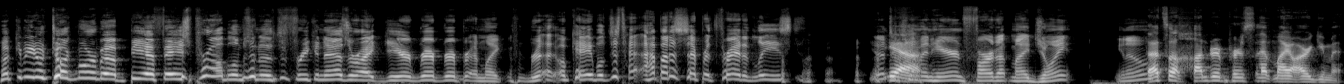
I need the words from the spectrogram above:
"How come you don't talk more about BFA's problems and the freaking Azerite gear?" Brr, brr, brr." I'm like, okay, well, just ha- how about a separate thread at least? You don't have to Yeah. come in here and fart up my joint, you know? That's a hundred percent my argument.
